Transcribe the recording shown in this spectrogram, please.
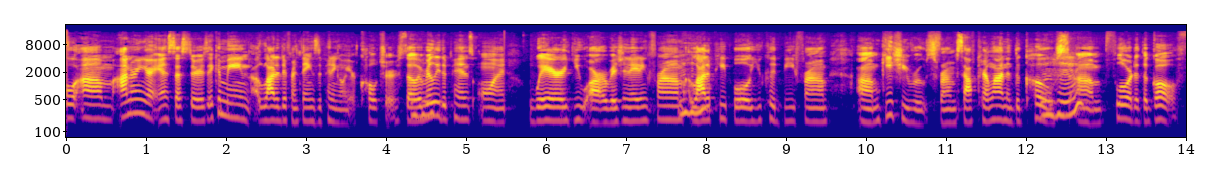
Um, honoring your ancestors, it can mean a lot of different things depending on your culture. So mm-hmm. it really depends on where you are originating from. Mm-hmm. A lot of people, you could be from um, Geechee roots, from South Carolina, the coast, mm-hmm. um, Florida, the Gulf.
